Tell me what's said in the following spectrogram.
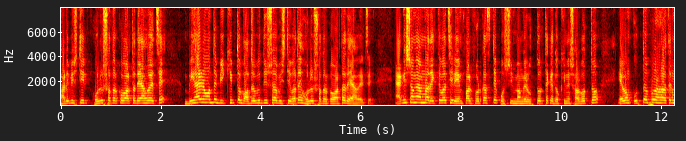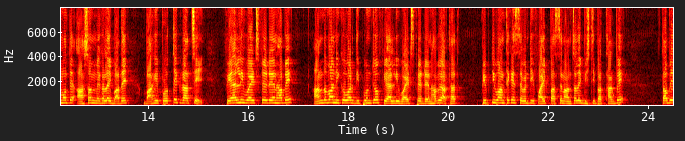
ভারী বৃষ্টির হলুদ সতর্কবার্তা দেওয়া হয়েছে। বিহারের মধ্যে বিক্ষিপ্ত বজ্রবিদ্যুৎ সহ বৃষ্টিপাতে হলুদ সতর্কবার্তা দেওয়া হয়েছে। একই সঙ্গে আমরা দেখতে পাচ্ছি রেনফল ফোরকাস্টে পশ্চিমবঙ্গের উত্তর থেকে দক্ষিণে সর্বত্র এবং উত্তর পূর্ব ভারতের মধ্যে আসাম, মেঘালয় বাদে বাকি প্রত্যেক রাজ্যেই ফেয়ারলি ওয়াইড স্প্রেড রেন হবে। আন্দামান নিকোবর দ্বীপপুঞ্জ ফেয়ারলি ওয়াইড স্প্রেড রেন হবে, অর্থাৎ ফিফটি ওয়ান থেকে সেভেন্টি ফাইভ পার্সেন্ট অঞ্চলে বৃষ্টিপাত থাকবে। তবে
